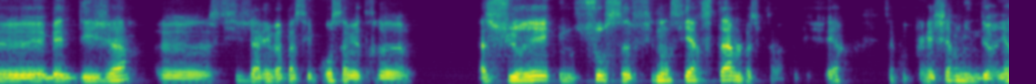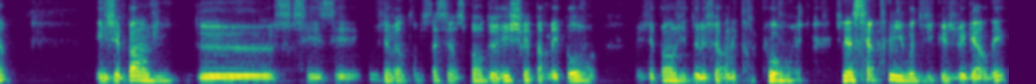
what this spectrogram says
Euh, ben déjà, euh, si j'arrive à passer pro, ça va être euh, assurer une source financière stable parce que ça va coûter cher. Ça coûte très cher, mine de rien. Et j'ai pas envie de. J'avais entendu ça, c'est un sport de riche fait par les pauvres. Mais j'ai pas envie de le faire en étant pauvre. J'ai un certain niveau de vie que je vais garder.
